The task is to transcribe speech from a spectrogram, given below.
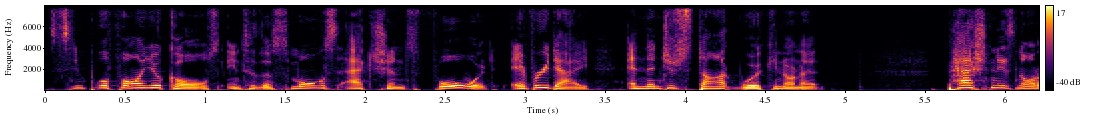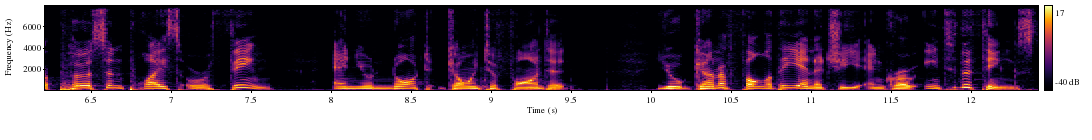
Simplify your goals into the smallest actions forward every day and then just start working on it. Passion is not a person, place, or a thing, and you're not going to find it. You're going to follow the energy and grow into the things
